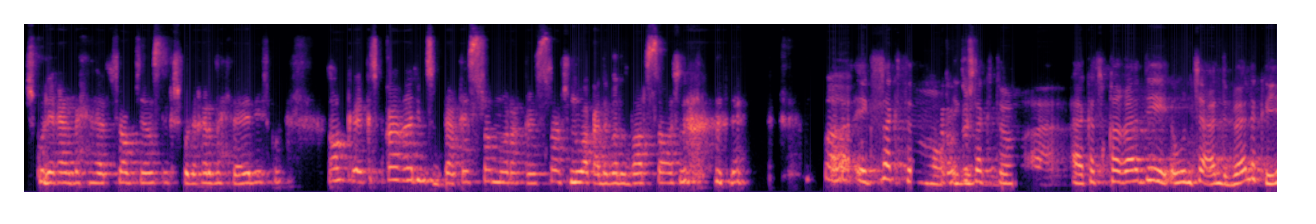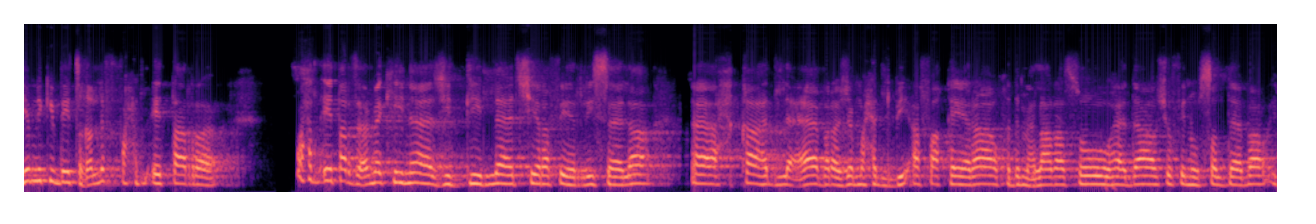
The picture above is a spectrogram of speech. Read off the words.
شكون اللي غيربح هاد ال Champions League شكون اللي غيربح هادي شكون donc كتبقى غادي متبع قصه مورا قصه شنو واقع دابا البارسا شنو exactement exactement كتبقى غادي وانت عند بالك هي ملي كيبدا يتغلف في واحد الاطار واحد الاطار زعما كاينة جدي لا هادشي راه فيه الرساله حقا هاد اللعاب راه جا من واحد البيئة فقيرة وخدم على راسو هذا وشوف فين وصل دابا.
